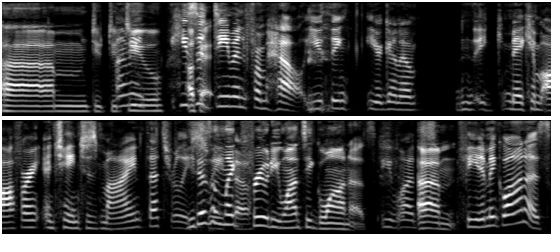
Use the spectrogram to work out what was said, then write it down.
Um, do do I do. mean, he's Okay. a demon from hell. You think you're gonna make him offer and change his mind? That's really He doesn't sweet, like though. fruit. He wants iguanas. He wants Um, feed him iguanas.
